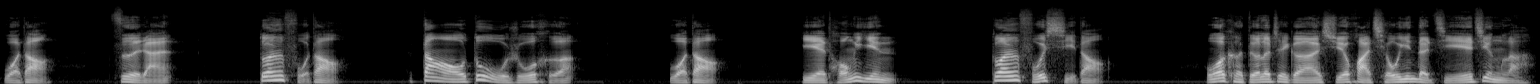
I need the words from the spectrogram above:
我道：“自然。”端府道：“道度如何？”我道：“也同音。”端府喜道：“我可得了这个学画求音的捷径了。”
